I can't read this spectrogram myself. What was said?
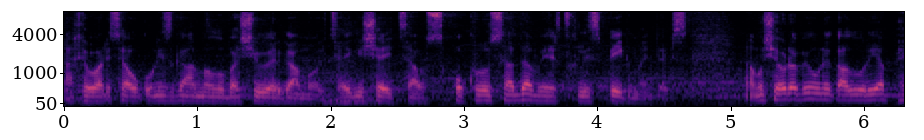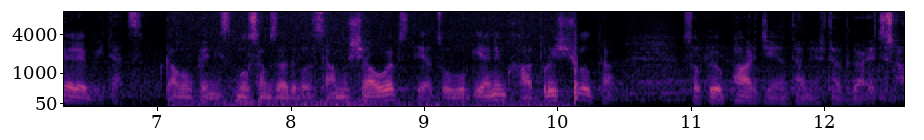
ნახევარი საუკუნის განმავლობაში ვერ გამოიცა. იგი შეიცავს ოქროსა და ვერცხლის პიგმენტებს. ნამუშევრები უნიკალურია ფერებითაც. გამოფენის მოსამზადებელ სამუშაოებს თია წულუკიანი მხატვრის შვილთან სოფიო ფარჯიანთან ერთად გაეცნო.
